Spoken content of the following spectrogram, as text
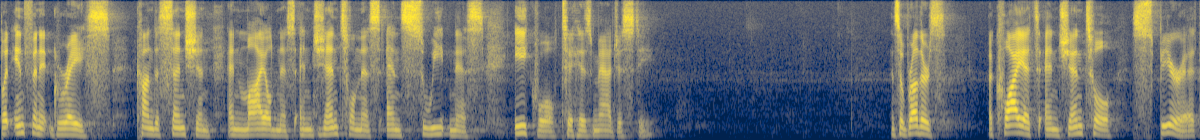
but infinite grace, condescension, and mildness, and gentleness, and sweetness equal to his majesty. And so, brothers, a quiet and gentle spirit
